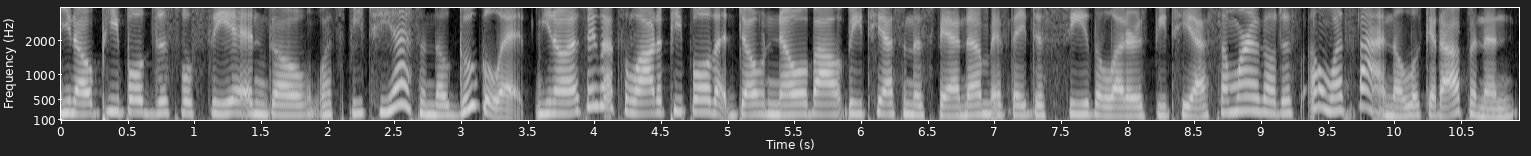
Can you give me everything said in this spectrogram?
you know, people just will see it and go, What's BTS? And they'll Google it. You know, I think that's a lot of people that don't know about BTS in this fandom. If they just see the letters BTS somewhere, they'll just, Oh, what's that? And they'll look it up and then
